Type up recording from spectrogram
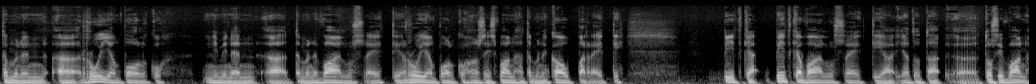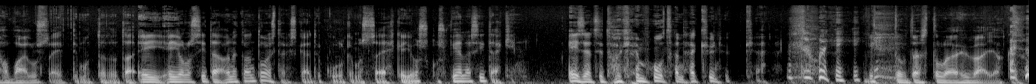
tämmöinen äh, Ruijanpolku niminen äh, tämmöinen vaellusreitti. Ruijanpolkuhan on siis vanha tämmöinen kauppareitti. Pitkä, pitkä vaellusreitti ja, ja tota, tosi vanha vaellusreitti, mutta tota, ei, ei olla sitä ainakaan toistaiseksi käyty kulkemassa. Ehkä joskus vielä sitäkin. Ei se sitten oikein muuta näkynytkään. No ei. Vittu, tästä tulee hyvä jakso.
